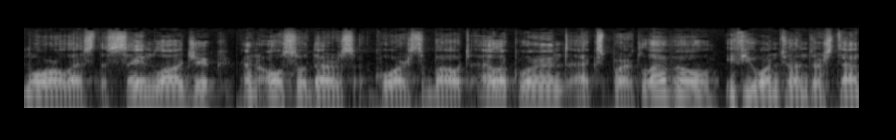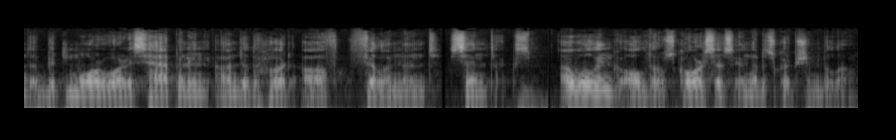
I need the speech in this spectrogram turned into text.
more or less the same logic. And also there's a course about Eloquent, expert level, if you want to understand a bit more what is happening under the hood of filament syntax. I will link all those courses in the description below.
